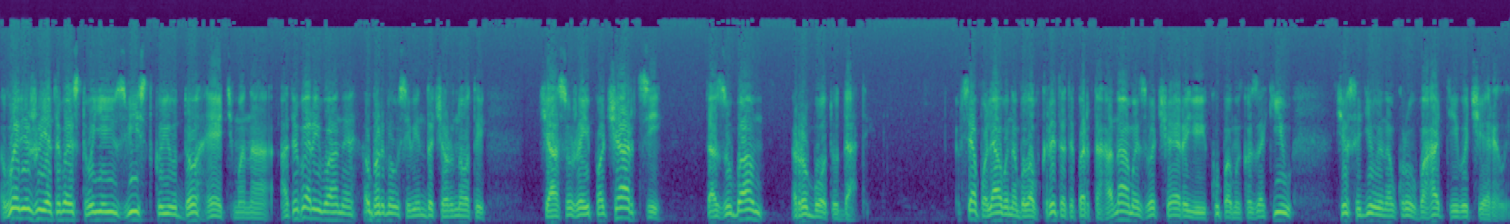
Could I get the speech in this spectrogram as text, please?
виріжу я тебе з твоєю звісткою до гетьмана. А тепер, Іване, обернувся він до Чорноти. Час уже й по чарці та зубам роботу дати. Вся полявина була вкрита тепер таганами з вечерею і купами козаків, що сиділи навкруг багаття й вечеряли.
